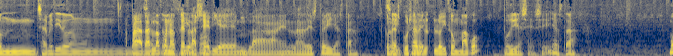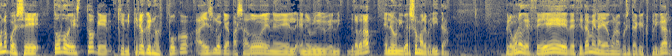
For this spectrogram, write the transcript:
un- se ha metido en un... Para darlo a conocer la serie en Mm. la, en la de esto y ya está. Con Sí, la excusa de lo hizo un mago, Podría ser, sí. ya está. Bueno, pues eh, todo esto, que, que creo que no es poco, es lo que ha pasado en el, en el, en el universo Marvelita. Pero bueno, DC, DC también hay alguna cosita que explicar.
